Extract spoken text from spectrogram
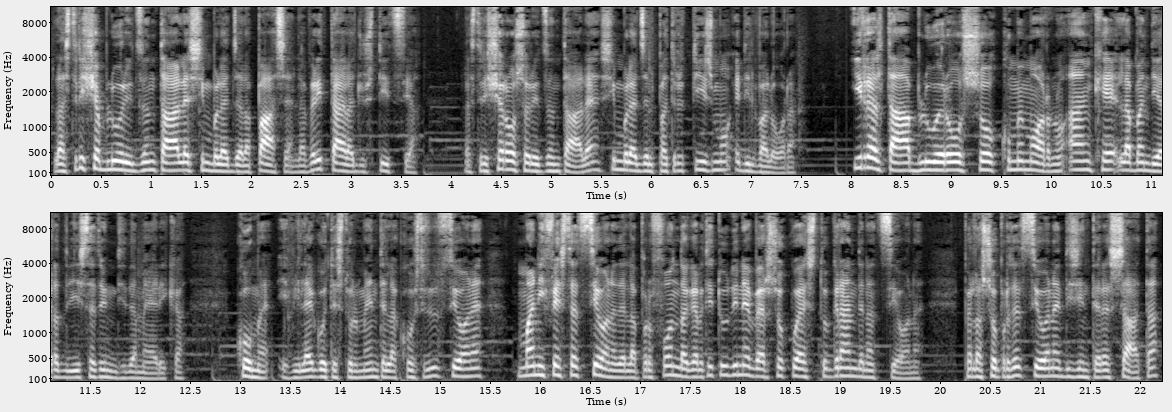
La striscia blu orizzontale simboleggia la pace, la verità e la giustizia. La striscia rossa orizzontale simboleggia il patriottismo ed il valore. In realtà blu e rosso commemorano anche la bandiera degli Stati Uniti d'America, come, e vi leggo testualmente la Costituzione, manifestazione della profonda gratitudine verso questa grande nazione, per la sua protezione disinteressata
